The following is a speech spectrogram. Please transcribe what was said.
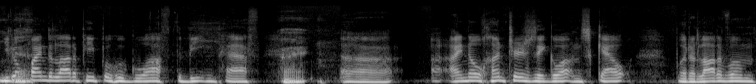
You don't find a lot of people who go off the beaten path. right Uh, I know hunters they go out and scout, but a lot of them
